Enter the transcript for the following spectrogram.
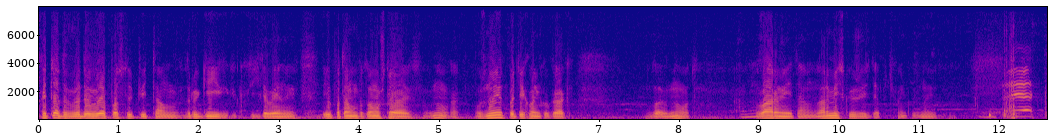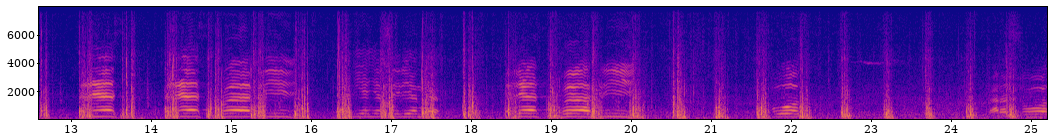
хотят в ВДВ поступить, там, в другие какие-то военные. И потому, потому что, ну, как, узнают потихоньку, как, ну, вот, в армии, там, армейскую жизнь, да, потихоньку узнают. Раз, раз, раз, два, три. Падение шеренгах. Раз, два, три. Вот. Хорошо.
